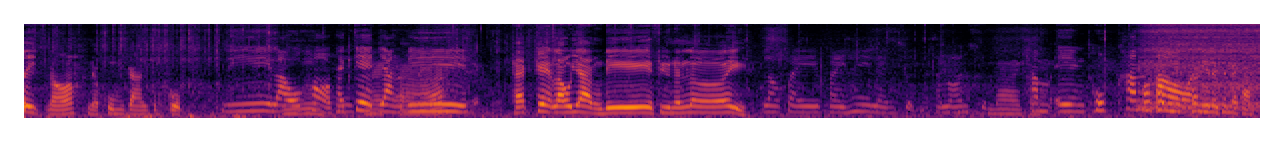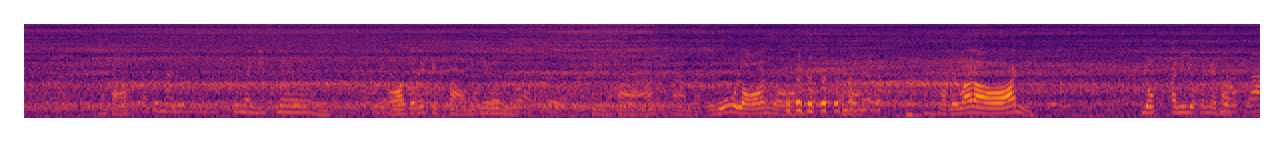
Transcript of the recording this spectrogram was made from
ติกเนาะเดี๋ยวคุมการกรุบนี่เราห่อแพ็กเกจอย่างดี ๆแพ็กเกจเราอย่างดีฟิวนั้นเลยเราไฟไฟให้แรงสุดนะคะ ร้อนสุดได้ค่ะทำเองทุกขั้นเท่าตนี้อนเท่านี้เลยใช่ไหมคะนะคะเอาขึ้นมานิดนึงขึ้นมานิดนึงอ๋อจะได้ปิดฝานิดนึงโอเคนะคะ อ่าโอ้โหร้อนร้อนอ่าบอกเลยว่าร้อน ยกอันนี้ยกได้ไหมยคะกได้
